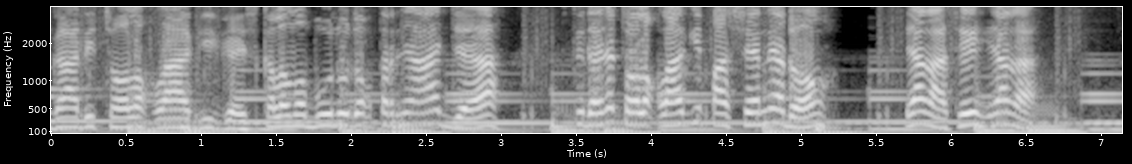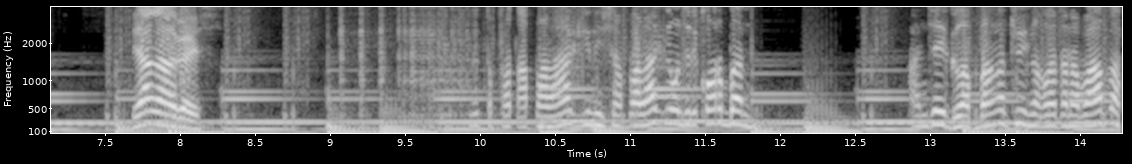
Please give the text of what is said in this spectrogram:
Nggak dicolok lagi guys Kalau mau bunuh dokternya aja Setidaknya colok lagi pasiennya dong Ya nggak sih? Ya nggak? Ya nggak guys? Tempat apa lagi nih? Siapa lagi yang mau jadi korban? Anjay gelap banget cuy nggak kelihatan apa-apa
